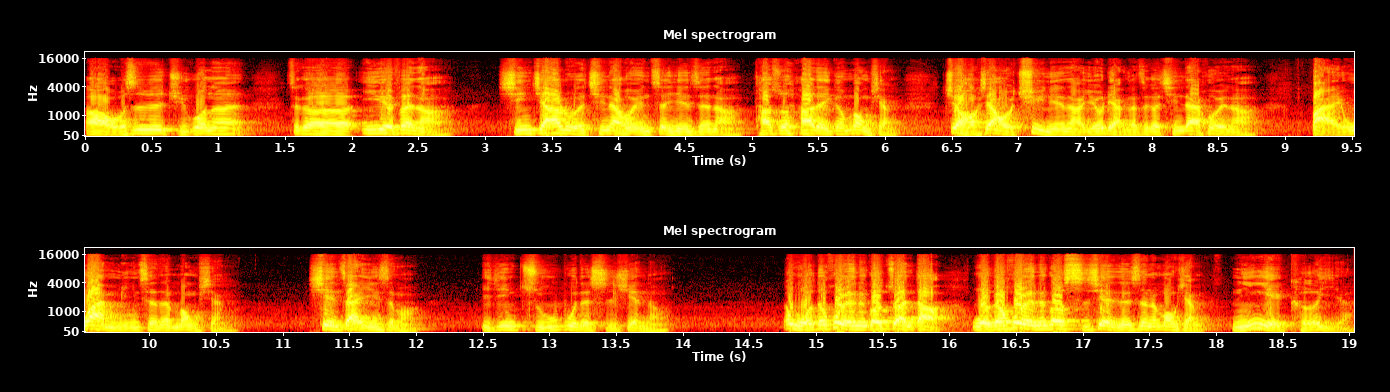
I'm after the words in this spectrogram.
啊，我是不是举过呢？这个一月份啊，新加入的清代会员郑先生啊，他说他的一个梦想，就好像我去年啊，有两个这个清代会员啊，百万名车的梦想，现在已经什么？已经逐步的实现了。那我的会员能够赚到，我的会员能够实现人生的梦想，你也可以啊。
